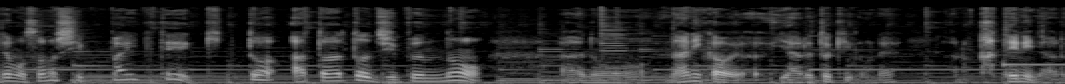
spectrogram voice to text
でもその失敗ってきっと後々自分のあの何かをやる時のね、あの糧になる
